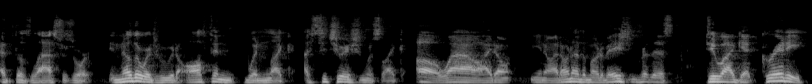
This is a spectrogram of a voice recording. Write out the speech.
at the last resort. In other words, we would often when like a situation was like, oh wow, I don't, you know, I don't have the motivation for this. Do I get gritty?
